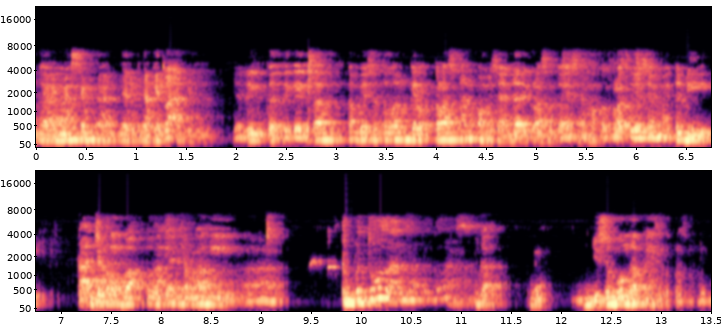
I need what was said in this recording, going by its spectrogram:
Nyari mes ya bukan nyari penyakit lagi. Jadi ketika itu kan kan biasa tuh kan kel- kelas kan kalau misalnya dari kelas 1 SMA ke kelas 2 SMA itu di Langsung diajak coba. lagi. Eh, Kebetulan satu kelas. enggak. Enggak. Justru gue nggak pengen satu kelas sama dia.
